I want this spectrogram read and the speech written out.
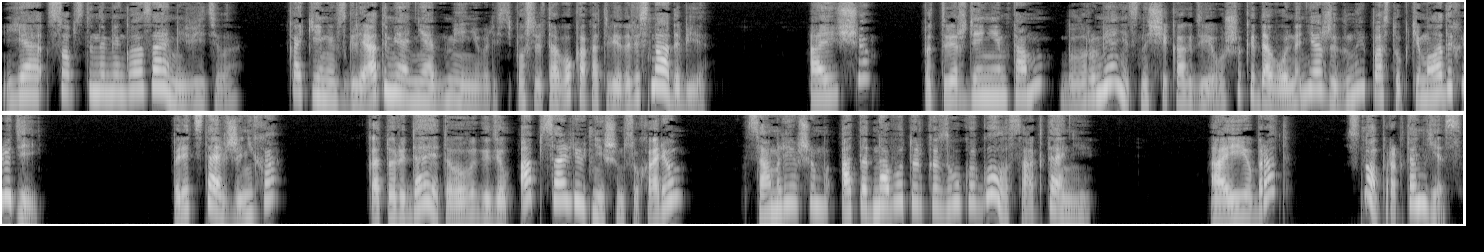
Я собственными глазами видела, какими взглядами они обменивались после того, как отведали снадобье. А еще подтверждением тому был румянец на щеках девушек и довольно неожиданные поступки молодых людей. Представь жениха, который до этого выглядел абсолютнейшим сухарем, сомлевшим от одного только звука голоса Октании. А ее брат, Сноп Роктаньес,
